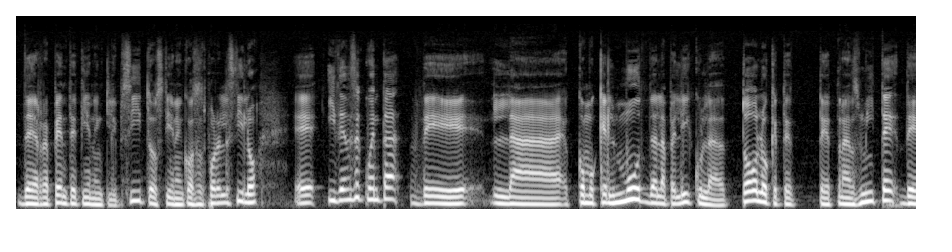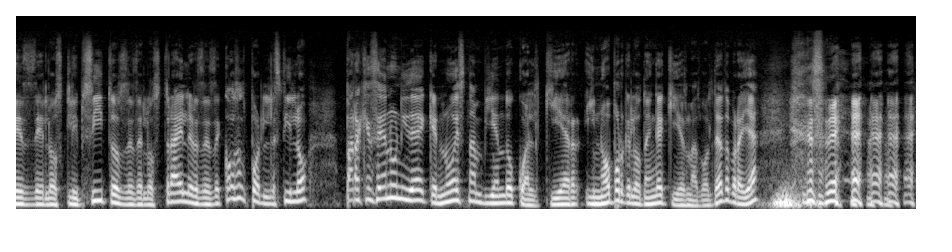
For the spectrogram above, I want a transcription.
de repente tienen clipsitos, tienen cosas por el estilo, eh, y dense cuenta de la, como que el mood de la película, todo lo que te, te transmite desde los clipsitos, desde los trailers, desde cosas por el estilo, para que se den una idea de que no están viendo cualquier, y no porque lo tenga aquí, es más, volteate para allá.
